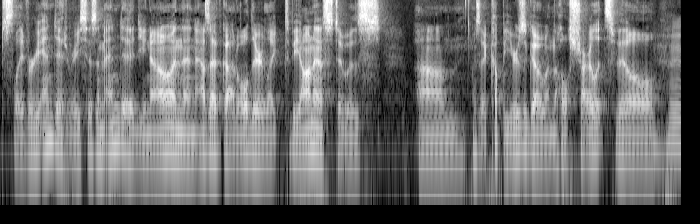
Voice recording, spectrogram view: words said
slavery ended, racism ended, you know. And then as I've got older, like to be honest, it was um, it was a couple years ago when the whole Charlottesville mm-hmm.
